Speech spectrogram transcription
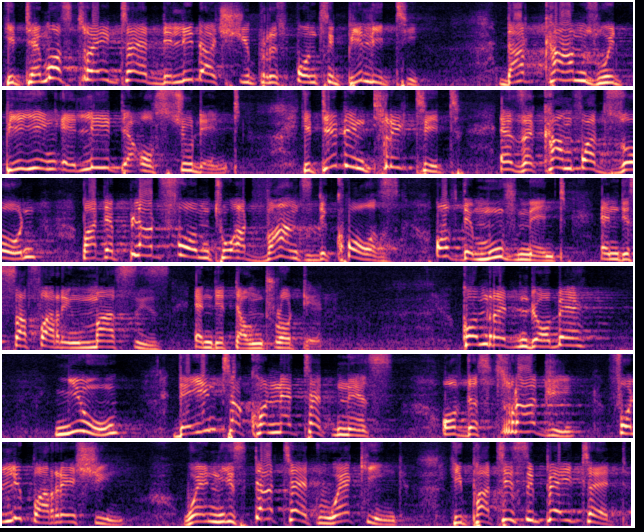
He demonstrated the leadership responsibility that comes with being a leader of students. He didn't treat it as a comfort zone, but a platform to advance the cause of the movement and the suffering masses and the downtrodden. Comrade Ndobe knew the interconnectedness of the struggle for liberation. When he started working, he participated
